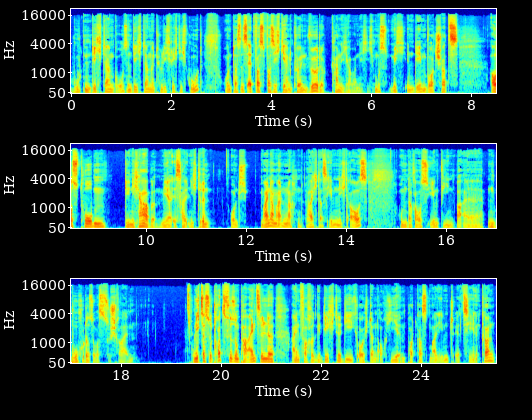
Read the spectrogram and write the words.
guten Dichtern, großen Dichtern natürlich richtig gut. Und das ist etwas, was ich gern können würde, kann ich aber nicht. Ich muss mich in dem Wortschatz austoben, den ich habe. Mehr ist halt nicht drin. Und meiner Meinung nach reicht das eben nicht aus, um daraus irgendwie ein, äh, ein Buch oder sowas zu schreiben. Nichtsdestotrotz für so ein paar einzelne einfache Gedichte, die ich euch dann auch hier im Podcast mal eben erzählen kann.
